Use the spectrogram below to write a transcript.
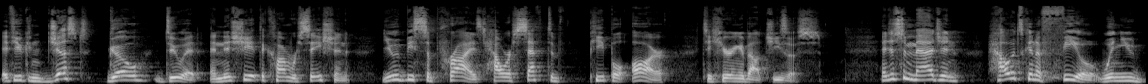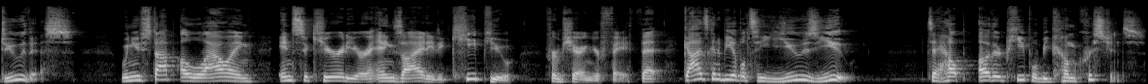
If you can just go do it, initiate the conversation, you would be surprised how receptive people are to hearing about Jesus. And just imagine how it's going to feel when you do this, when you stop allowing insecurity or anxiety to keep you from sharing your faith, that God's going to be able to use you to help other people become Christians,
